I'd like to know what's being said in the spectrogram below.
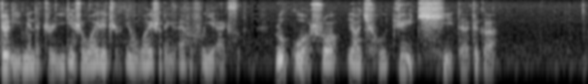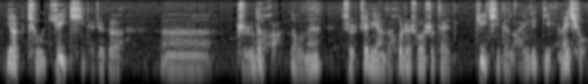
这里面的值一定是 y 的值，因为 y 是等于 f 负一 x。如果说要求具体的这个。要求具体的这个呃值的话，那我们是这个样子，或者说是在具体的哪一个点来求，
